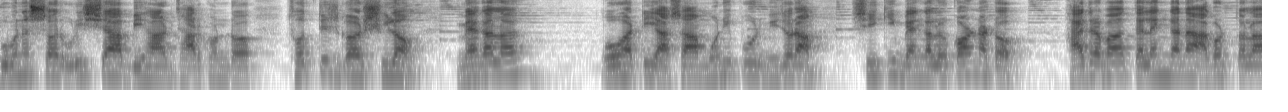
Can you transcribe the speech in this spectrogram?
ভুবনেশ্বর, উড়িষ্যা, বিহার, ঝাড়খণ্ড, ছত্তিশগড়, শিলং, মেঘালয় গৌহাটি আসাম, মণিপুর, মিজোরাম, সিকিম ব্যাঙ্গালোর কর্ণাটক, হায়দ্রাবাদ, তেলেঙ্গানা, আগরতলা,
